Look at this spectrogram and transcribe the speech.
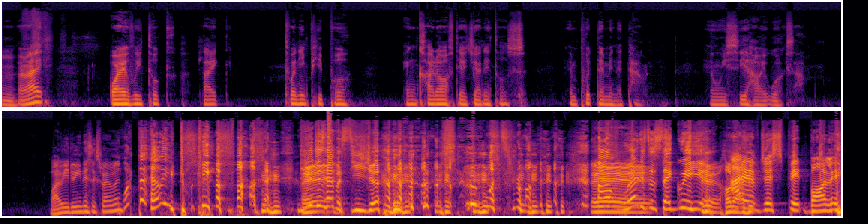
Mm. All right? Why if we took like 20 people and cut off their genitals and put them in a town and we see how it works out? Why are we doing this experiment What the hell are you talking about? Did you just have a seizure? What's wrong? How, where is the segue here? hold on I am just spitballing.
